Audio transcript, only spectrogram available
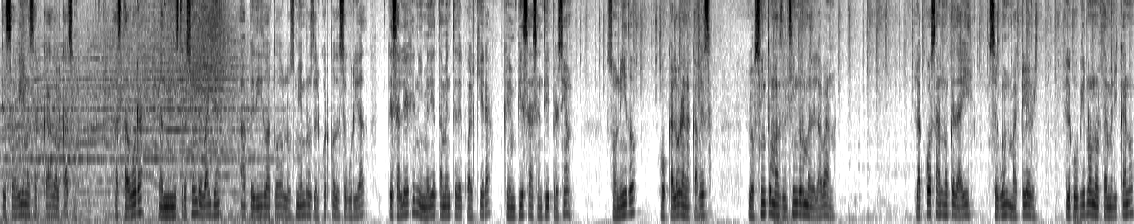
que se habían acercado al caso. Hasta ahora, la administración de Biden ha pedido a todos los miembros del cuerpo de seguridad que se alejen inmediatamente de cualquiera que empiece a sentir presión, sonido o calor en la cabeza, los síntomas del síndrome de La Habana. La cosa no queda ahí, según McCleary, el gobierno norteamericano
